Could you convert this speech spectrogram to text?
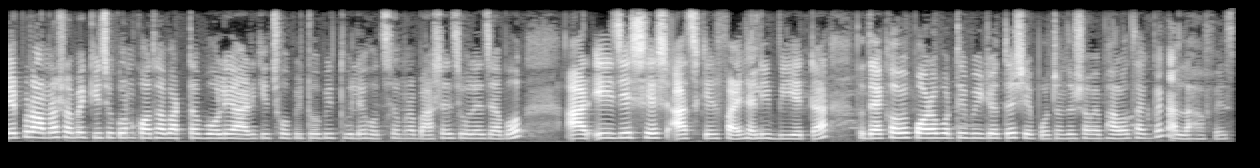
এরপর আমরা সবাই কিছুক্ষণ কথাবার্তা বলে আর কি ছবি টবি তুলে হচ্ছে আমরা বাসায় চলে যাব। আর এই যে শেষ আজকের ফাইনালি বিয়েটা, তো দেখা হবে পরবর্তী ভিডিওতে, সে পর্যন্ত সবাই ভালো থাকবেন, আল্লাহ হাফেজ।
